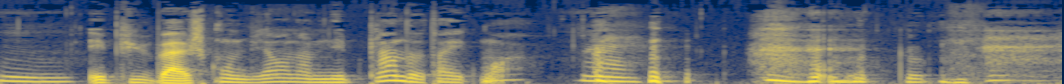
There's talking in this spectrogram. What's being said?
Hmm. Et puis, bah, je compte bien en amener plein d'autres avec moi. Ouais.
